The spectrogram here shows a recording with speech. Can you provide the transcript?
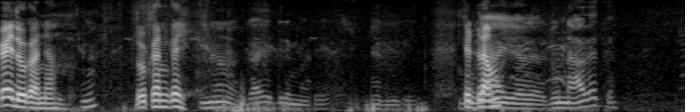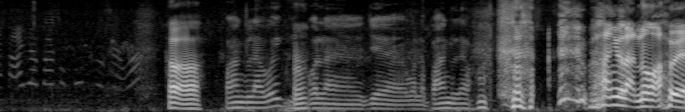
કઈ દુકાન આમ? દુકાન કઈ? જૂના આવે કે હા ભાંગલા હોય ઓલા જે ઓલા ભાંગલા ભાંગલા નો આવે.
